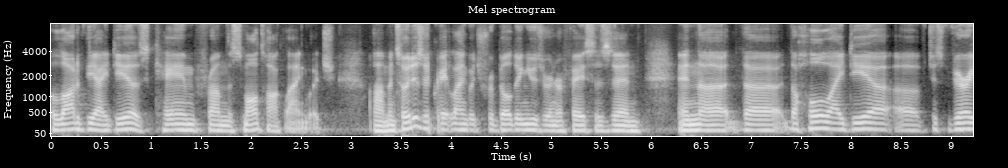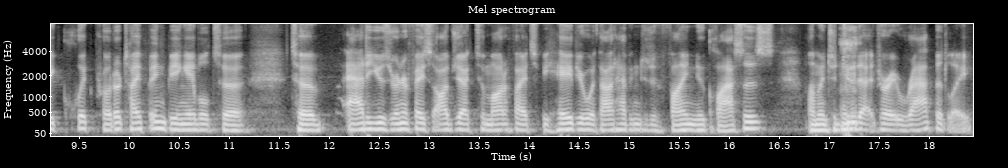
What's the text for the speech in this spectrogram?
a lot of the ideas came from the Smalltalk language, um, and so it is a great language for building user interfaces and and the the the whole idea of just very quick prototyping, being able to to add a user interface object to modify its behavior without having to define new classes. Um, and to do mm-hmm. that very rapidly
